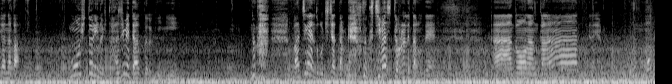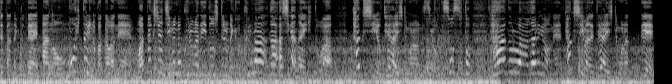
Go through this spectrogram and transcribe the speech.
いや、なんか、もう一人の人初めて会った時に、なんか、場違いのとこ来ちゃったみたいなこと口走っておられたので、あー、どうなんかなーってね、思ってたんだけど、で、あの、もう一人の方はね、私は自分の車で移動してるんだけど、車が足がない人は、タクシーを手配してもらうんですよ。でそうすると、ハードルは上がるよね。タクシーまで手配してもらって、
